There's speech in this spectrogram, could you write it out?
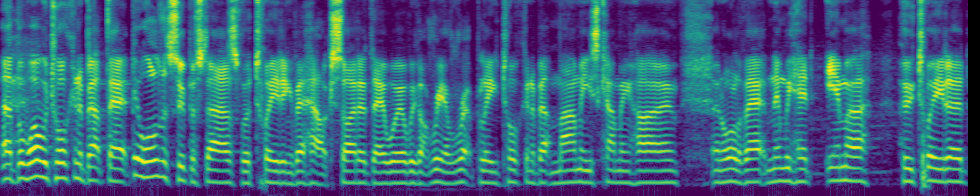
Uh, but while we're talking about that, all the superstars were tweeting about how excited they were. We got Rhea Ripley talking about mummies coming home and all of that. And then we had Emma who tweeted,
